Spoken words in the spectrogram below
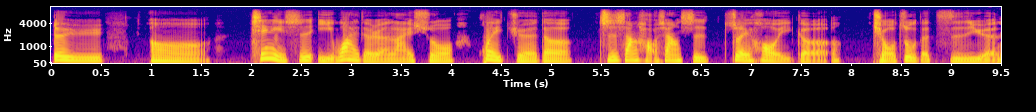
对于呃心理师以外的人来说，会觉得咨商好像是最后一个求助的资源。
